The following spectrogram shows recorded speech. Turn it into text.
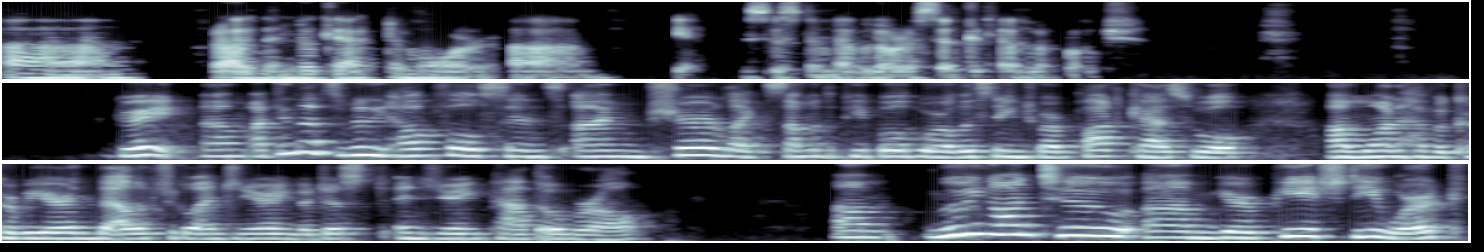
uh, rather than look at a more um, yeah, system level or a circuit level approach. Great. Um, I think that's really helpful since I'm sure like some of the people who are listening to our podcast will um, want to have a career in the electrical engineering or just engineering path overall. Um, moving on to um, your PhD work,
